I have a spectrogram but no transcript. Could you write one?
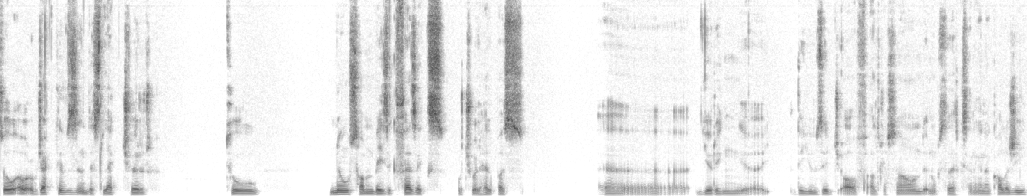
So our objectives in this lecture to know some basic physics which will help us uh, during uh, the usage of ultrasound in obstetrics and gynecology.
